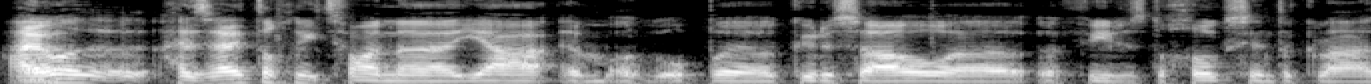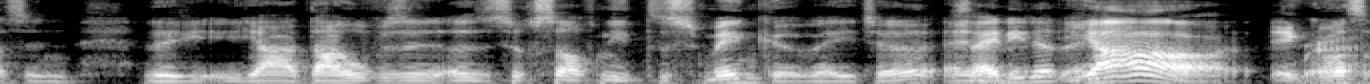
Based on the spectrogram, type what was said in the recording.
hij, Ja. hij zei toch iets van, eh, ja, um, op, op eh, Curaçao eh vieren ze toch ook Sinterklaas. En de- ja, daar hoeven ze zichzelf niet te sminken, weet je. En, Zei hij dat? Ja, ik was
